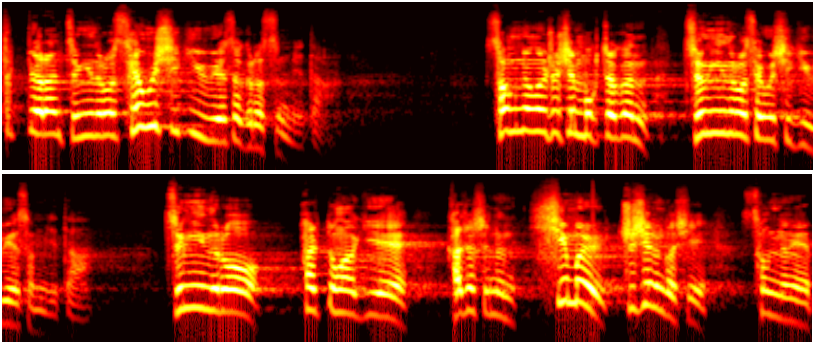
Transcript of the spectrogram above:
특별한 증인으로 세우시기 위해서 그렇습니다. 성령을 주신 목적은 증인으로 세우시기 위해서입니다. 증인으로 활동하기에 가질 수 있는 힘을 주시는 것이 성령의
